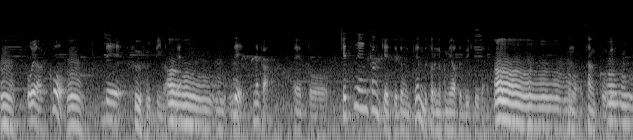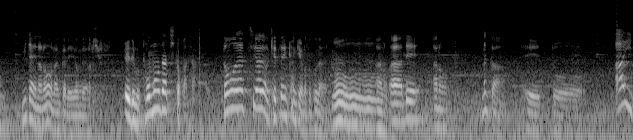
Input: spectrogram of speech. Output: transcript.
うん。親子うんで夫婦って言いますよね、でなんかえっ、と血縁関係ってでも全部それの組み合わせでできてるじゃないですか。その3個で、みたいなのをなんかで読んだような気がする。えでも友達とかさ。友達はでも血縁関係の外じゃないですか、あのあであのなんかえっ、と愛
